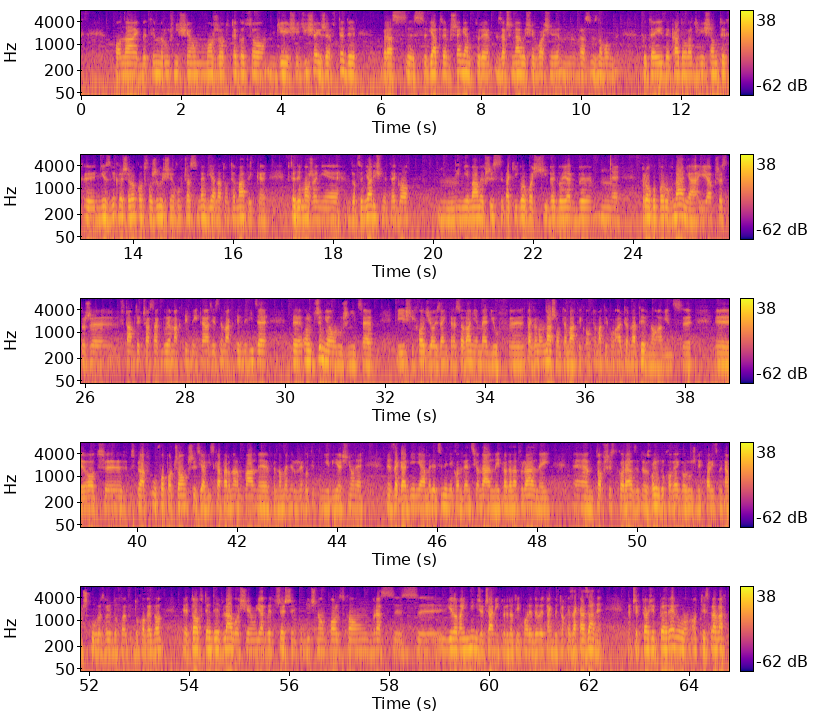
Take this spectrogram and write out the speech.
Ona jakby tym różni się może od tego, co dzieje się dzisiaj, że wtedy wraz z wiatrem przemian, które zaczynały się właśnie wraz z nową tutaj dekadą lat 90. Y, niezwykle szeroko otworzyły się wówczas media na tą tematykę. Wtedy może nie docenialiśmy tego mm, i nie mamy wszyscy takiego właściwego jakby mm, progu porównania i ja przez to, że w tamtych czasach byłem aktywny i teraz jestem aktywny, widzę y, olbrzymią różnicę jeśli chodzi o zainteresowanie mediów y, tak zwaną naszą tematyką, tematyką alternatywną, a więc od y, spraw UFO począwszy, zjawiska paranormalne, fenomeny różnego typu niewyjaśnione, zagadnienia medycyny niekonwencjonalnej, prawda, naturalnej, to wszystko razem, rozwoju duchowego, różnych powiedzmy tam szkół rozwoju duchowego, y, to wtedy wlało się jakby w przestrzeń publiczną polską wraz z wieloma innymi rzeczami, które do tej pory były tak by trochę zakazane. Znaczy wprawdzie w PRL-u o tych sprawach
